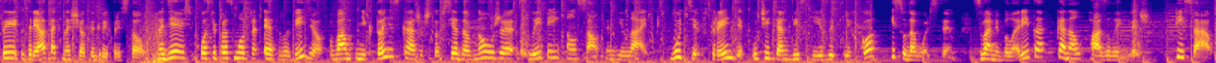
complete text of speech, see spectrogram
ты зря так насчет Игры престолов. Надеюсь, после просмотра этого видео вам никто не скажет, что все давно уже sleeping on something you like. Будьте в тренде, учите английский язык легко и с удовольствием. С вами была Рита, канал Puzzle English. Peace out!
